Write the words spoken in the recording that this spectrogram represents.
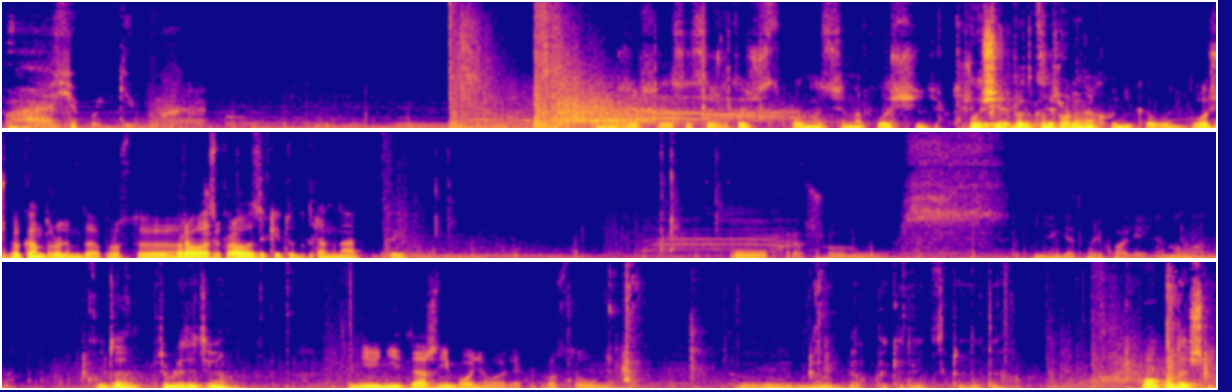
Ах, Я погиб. Решил сосредоточиться полностью на площади. Площадь под церкви контролем. нахуй никого не. Площадь по контролем, да, просто... Справа, справа закидут гранаты. О, хорошо. Меня где-то припалили. Ну ладно. Куда приблизительно? Не, не, даже не понял, Олег, просто умер. Ребят, покидать с граната. О, удачно.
